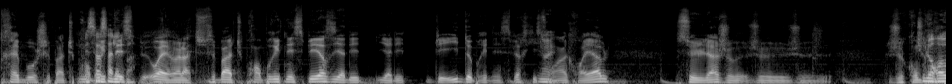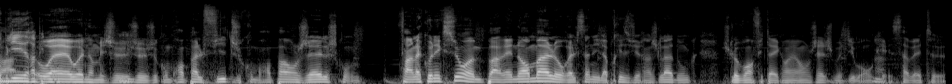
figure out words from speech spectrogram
très beaux je sais pas tu prends ça, Britney l'est pas. Spe- ouais voilà tu sais pas tu prends Britney Spears il y a des y a des, des hits de Britney Spears qui sont incroyables celui-là je je, je je comprends l'auras pas. oublié rapidement. Ouais, ouais, non, mais je, Mm. je, je comprends pas le feat, je comprends pas Angèle. Je com- Enfin, la connexion elle me paraît normale. Orelsan, il a pris ce virage-là, donc je le vois en feat avec Angèle. Je me dis, bon, ok, Ouais. ça va être. euh,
